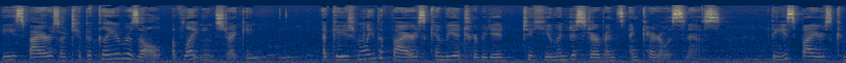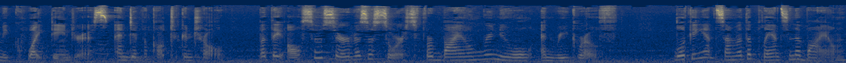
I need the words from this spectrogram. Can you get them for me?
These fires are typically a result of lightning striking. Occasionally, the fires can be attributed to human disturbance and carelessness. These fires can be quite dangerous and difficult to control, but they also serve as a source for biome renewal and regrowth. Looking at some of the plants in the biome,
